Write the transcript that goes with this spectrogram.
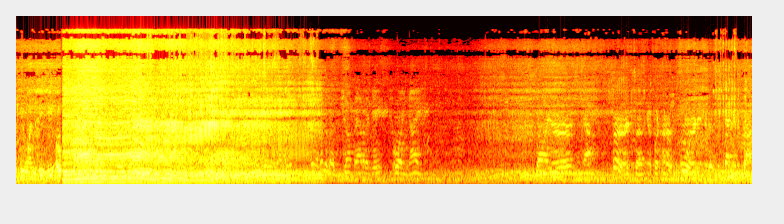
51cc open. Sawyer now third, so that's going to put Hunter Ford into the second spot.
